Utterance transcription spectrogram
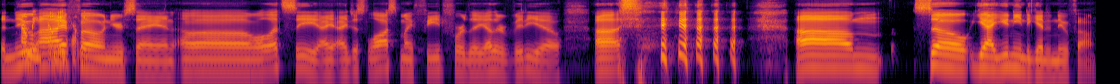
The new Tell me, tell me, tell me. iPhone, you're saying. Uh well let's see. I, I just lost my feed for the other video. Uh um so yeah, you need to get a new phone.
